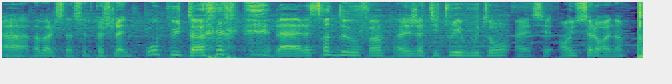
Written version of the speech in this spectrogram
Ah, pas mal ça, cette punchline. Oh putain La, la strat de ouf, hein. Allez, j'active tous les boutons. Allez, c'est en une seule run, hein.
